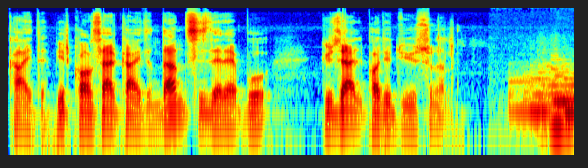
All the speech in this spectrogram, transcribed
kaydı. Bir konser kaydından sizlere bu güzel parodüyü sunalım. Müzik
